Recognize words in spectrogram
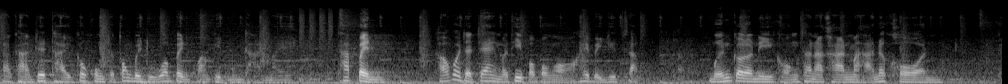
ธนาคารประเทศไทยก็คงจะต้องไปดูว่าเป็นความผิดมูลฐานไหม ถ้าเป็นเขาก็จะแจ้งมาที่ปปงให้ไปยึดทรัพย์ เหมือนกรณีของธนาคารมหานคร ค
